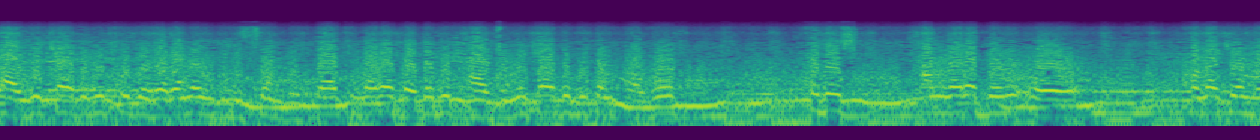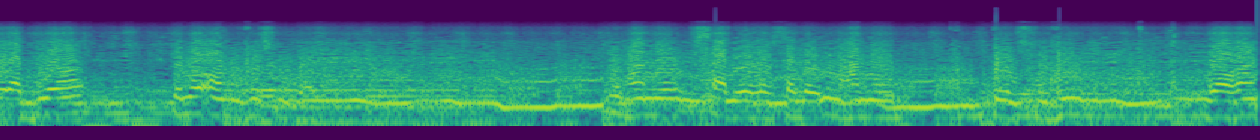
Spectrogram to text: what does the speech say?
تهیه کرده بود که به زبان انگلیسی هم بود. بعد اینا را داده بود ترجمه کرده بودم آورد. خودش همه را به کمک مربیان به ما آموزش می‌داد. این همه سلیقه و این همه دلسوزی واقعا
